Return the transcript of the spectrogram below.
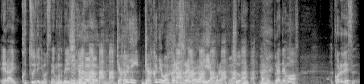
えらいくっついてきますねこの BGM 逆に逆に分かりづらいからいいやこれ。そう。いやでもこれです。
